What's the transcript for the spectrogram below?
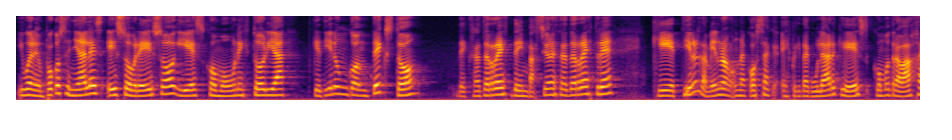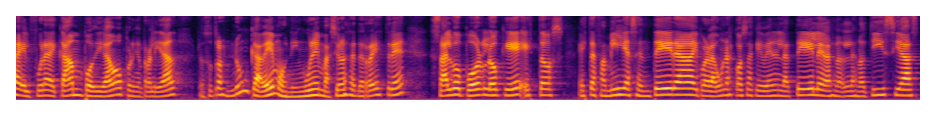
Y bueno, en pocos señales es sobre eso y es como una historia que tiene un contexto de, extraterrestre, de invasión extraterrestre, que tiene también una, cosa espectacular que es cómo trabaja el fuera de campo, digamos, porque en realidad nosotros nunca vemos ninguna invasión extraterrestre, salvo por lo que estos, esta familia se entera y por algunas cosas que ven en la tele, en las, noticias,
